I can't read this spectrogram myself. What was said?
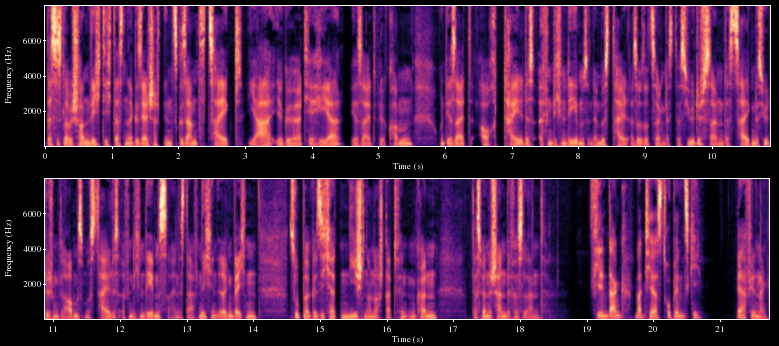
das ist, glaube ich, schon wichtig, dass eine Gesellschaft insgesamt zeigt, ja, ihr gehört hierher, ihr seid willkommen und ihr seid auch Teil des öffentlichen Lebens und ihr müsst Teil, also sozusagen das, das Jüdisch sein und das Zeigen des jüdischen Glaubens muss Teil des öffentlichen Lebens sein. Es darf nicht in irgendwelchen super gesicherten Nischen nur noch stattfinden können. Das wäre eine Schande fürs Land. Vielen Dank, Matthias Drobinski. Ja, vielen Dank.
